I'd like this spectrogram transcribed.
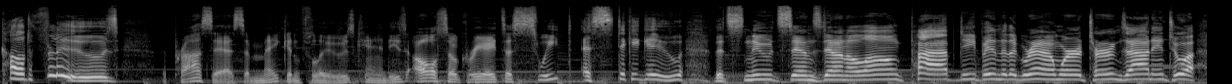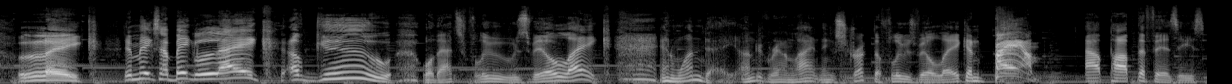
called Flues. The process of making flues candies also creates a sweet, a sticky goo that Snood sends down a long pipe deep into the ground where it turns out into a lake. It makes a big lake of goo. Well, that's Floozeville Lake. And one day, underground lightning struck the Floozeville Lake, and bam! Out popped the fizzies.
